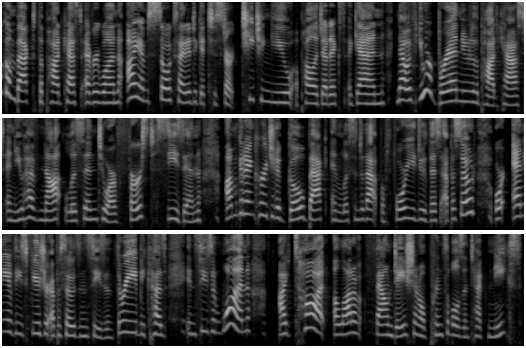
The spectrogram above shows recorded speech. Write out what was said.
Welcome back to the podcast, everyone. I am so excited to get to start teaching you apologetics again. Now, if you are brand new to the podcast and you have not listened to our first season, I'm going to encourage you to go back and listen to that before you do this episode or any of these future episodes in season three, because in season one, I taught a lot of foundational principles and techniques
